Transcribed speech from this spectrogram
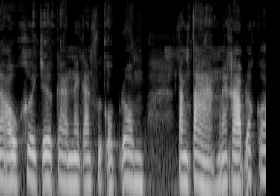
เราเคยเจอกันในการฝึกอบรมต่างๆนะครับ แล้วก็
